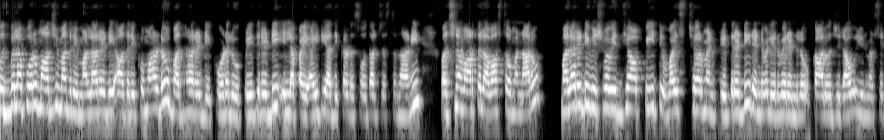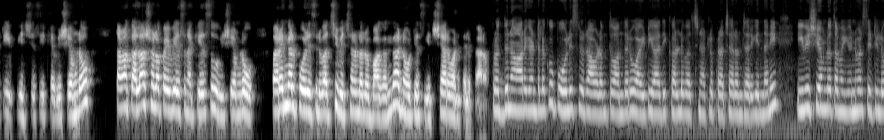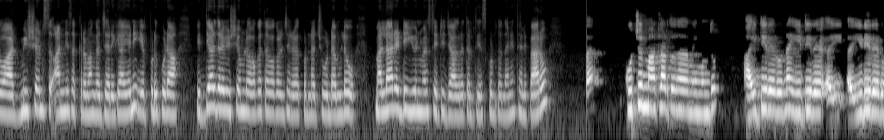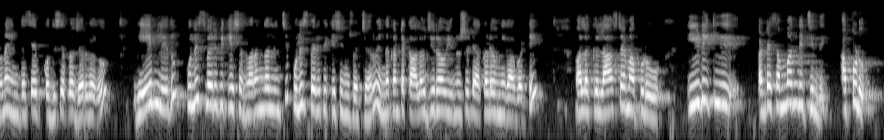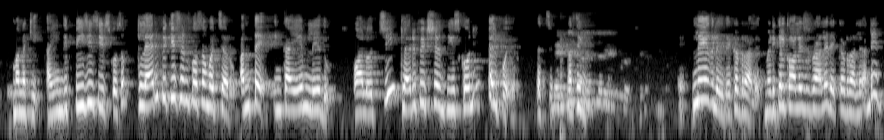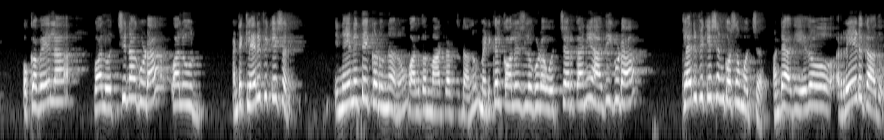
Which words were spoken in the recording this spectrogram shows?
కుత్బులాపూర్ మాజీ మంత్రి మల్లారెడ్డి ఆదరి కుమారుడు భద్రారెడ్డి కోడలు ప్రీతిరెడ్డి ఇళ్ళపై ఐటీ అధికారులు సోదాలు చేస్తున్నారని వచ్చిన వార్తలు అవాస్తవమన్నారు. మల్లారెడ్డి విశ్వవిద్యాపీఠ్ వైస్ చైర్మన్ ప్రీతిరెడ్డి రెండు వేల ఇరవై రెండులో కాళోజీరావు యూనివర్సిటీ పీజీ సీట్ల విషయంలో తమ కళాశాలపై వేసిన కేసు విషయంలో వరంగల్ పోలీసులు వచ్చి విచారణలో భాగంగా నోటీసు ఇచ్చారు అని తెలిపారు. ప్రొద్దున ఆరు గంటలకు పోలీసులు రావడంతో అందరూ ఐటీ అధికారులు వచ్చినట్లు ప్రచారం జరిగిందని ఈ విషయంలో తమ యూనివర్సిటీలో అడ్మిషన్స్ అన్ని సక్రమంగా జరిగాయని ఎప్పుడు కూడా విద్యార్థుల విషయంలో అవకతవకలు జరగకుండా చూడడంలో మల్లారెడ్డి యూనివర్సిటీ జాగ్రత్తలు తీసుకుంటుందని తెలిపారు. కూర్చొని మాట్లాడుతుంది కదా మీ ముందు? ఐటీ రేడ్ ఉన్నా ఈటీ రే ఈడీ రేడ్ ఉన్నా ఇంతసేపు కొద్దిసేపులో జరగదు. ఏం లేదు పోలీస్ వెరిఫికేషన్ వరంగల్ నుంచి పోలీస్ వెరిఫికేషన్ నుంచి వచ్చారు. ఎందుకంటే కాళోజీరావు యూనివర్సిటీ అక్కడే ఉంది కాబట్టి వాళ్ళకి లాస్ట్ టైం అప్పుడు ఈడీకి అంటే సంబంధించింది. అప్పుడు మనకి అయింది పీజీ సీట్స్ కోసం క్లారిఫికేషన్ కోసం వచ్చారు. అంతే ఇంకా ఏం లేదు. వాళ్ళు వచ్చి క్లారిఫికేషన్ తీసుకొని వెళ్ళిపోయారు. నథింగ్ లేదు లేదు ఎక్కడ రాలేదు. మెడికల్ కాలేజ్ రాలేదు ఎక్కడ రాలేదు. అంటే ఒకవేళ వాళ్ళు వచ్చినా కూడా వాళ్ళు అంటే క్లారిఫికేషన్ నేనైతే ఇక్కడ ఉన్నాను వాళ్ళతో మాట్లాడుతున్నాను. మెడికల్ కాలేజ్లో కూడా వచ్చారు కానీ అది కూడా క్లారిఫికేషన్ కోసం వచ్చారు. అంటే అది ఏదో రేడ్ కాదు.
